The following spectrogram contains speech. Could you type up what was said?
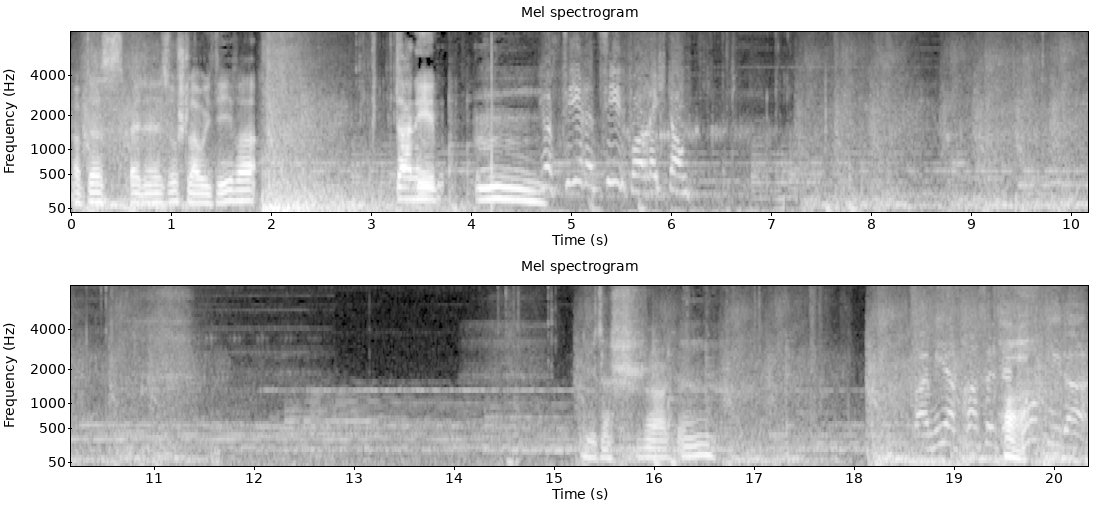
Ob das eine so schlaue Idee war? Daneben. Mm. Justiere Zielvorrichtung. Niederschlag. Äh. Bei mir prasselt der Oh. Tod nieder.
